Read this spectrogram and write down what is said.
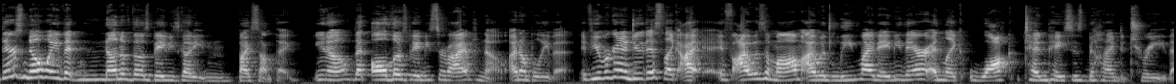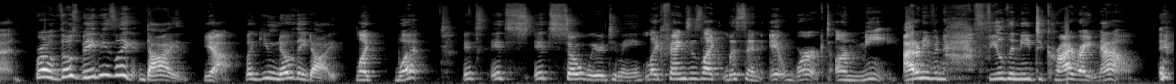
There's no way that none of those babies got eaten by something. You know? That all those babies survived? No, I don't believe it. If you were gonna do this, like, I, if I was a mom, I would leave my baby there and, like, walk 10 paces behind a tree then. Bro, those babies, like, died. Yeah. Like, you know they died. Like, what? It's, it's, it's so weird to me. Like, Fangs is like, listen, it worked on me. I don't even feel the need to cry right now. It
